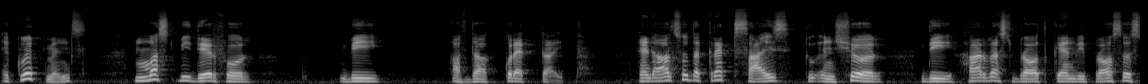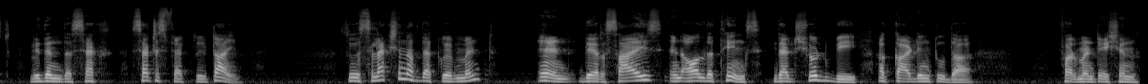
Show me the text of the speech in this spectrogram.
equipments must be therefore be of the correct type and also the correct size to ensure the harvest broth can be processed within the satisfactory time. So, the selection of the equipment and their size and all the things that should be according to the fermentation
